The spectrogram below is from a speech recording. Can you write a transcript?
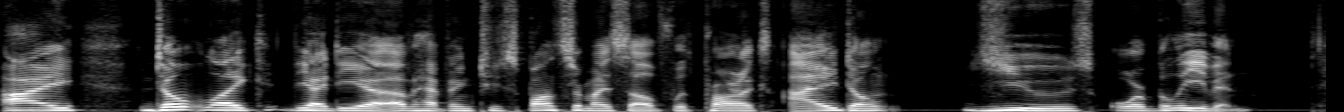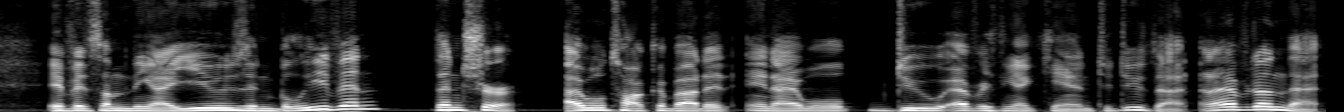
I don't like the idea of having to sponsor myself with products I don't use or believe in. If it's something I use and believe in, then sure, I will talk about it and I will do everything I can to do that. And I've done that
